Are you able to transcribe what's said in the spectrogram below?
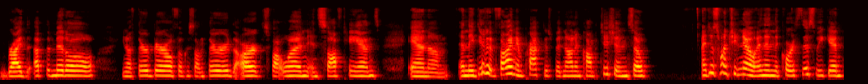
ride up the middle. You know, third barrel, focus on third, the arc, spot one, and soft hands. And um and they did it fine in practice but not in competition. So i just want you to know and then the course this weekend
